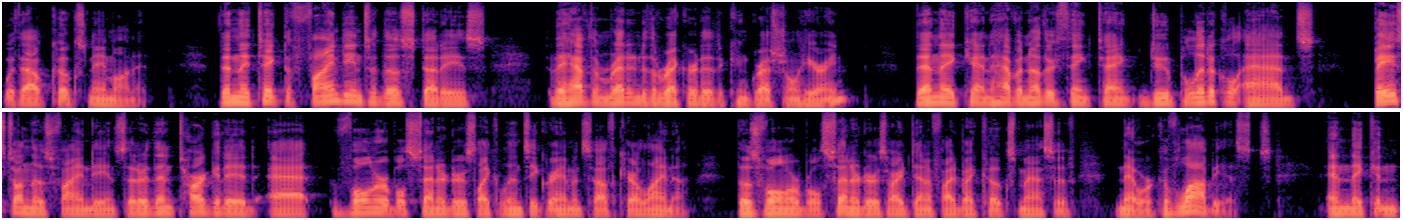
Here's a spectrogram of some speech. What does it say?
without Koch's name on it. Then they take the findings of those studies, they have them read into the record at a congressional hearing. Then they can have another think tank do political ads based on those findings that are then targeted at vulnerable senators like Lindsey Graham in South Carolina. Those vulnerable senators are identified by Koch's massive network of lobbyists. And they can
